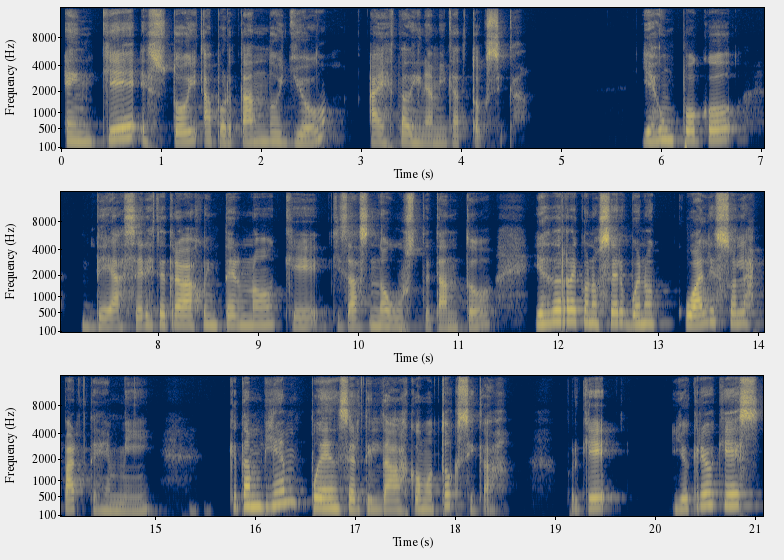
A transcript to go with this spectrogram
¿En qué estoy aportando yo a esta dinámica tóxica? Y es un poco de hacer este trabajo interno que quizás no guste tanto y es de reconocer, bueno, cuáles son las partes en mí que también pueden ser tildadas como tóxicas, porque yo creo que es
